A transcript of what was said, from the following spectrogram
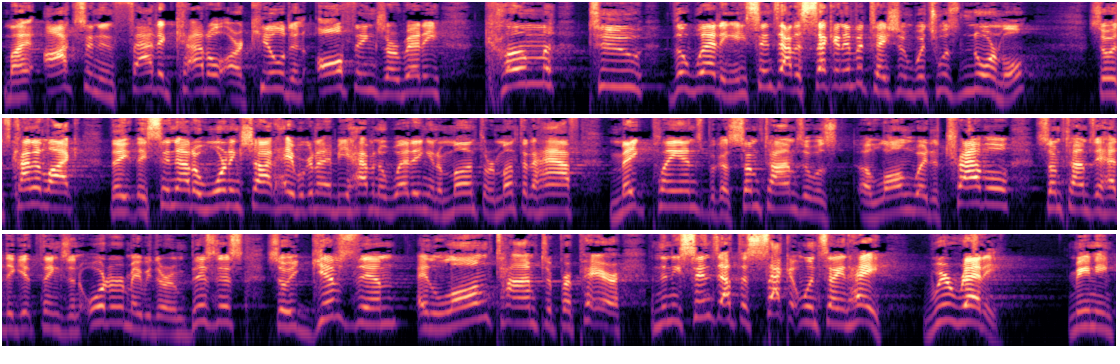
My oxen and fatted cattle are killed, and all things are ready. Come to the wedding. He sends out a second invitation, which was normal. So it's kind of like they, they send out a warning shot hey, we're going to be having a wedding in a month or a month and a half. Make plans because sometimes it was a long way to travel. Sometimes they had to get things in order, maybe their own business. So he gives them a long time to prepare. And then he sends out the second one saying, hey, we're ready, meaning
